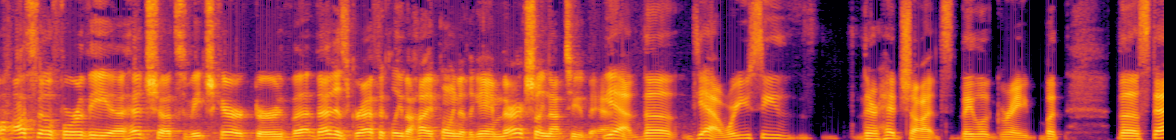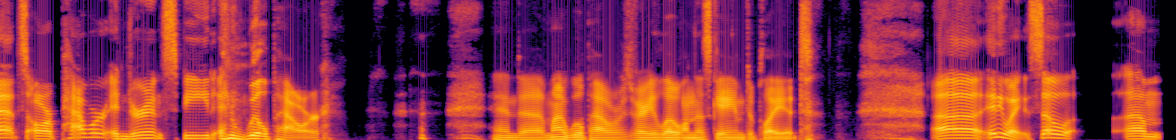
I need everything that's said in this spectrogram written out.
Also, for the uh, headshots of each character, that that is graphically the high point of the game. They're actually not too bad. Yeah, the yeah where you see their headshots, they look great, but the stats are power, endurance, speed, and willpower. and uh, my willpower is very low on this game to play it. Uh, anyway, so um,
